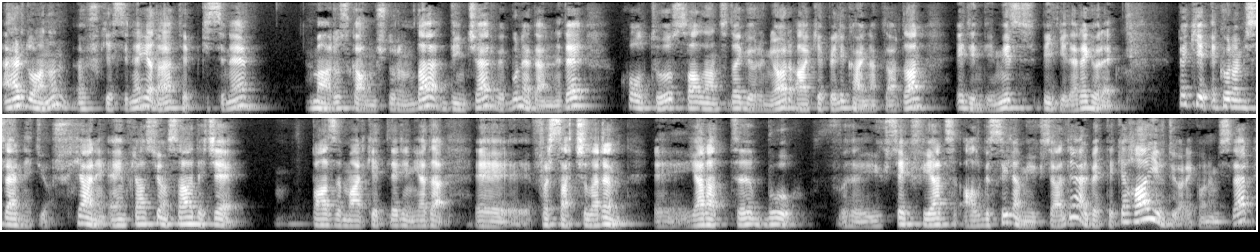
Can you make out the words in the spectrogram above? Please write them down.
Erdoğan'ın öfkesine ya da tepkisine maruz kalmış durumda Dinçer ve bu nedenle de koltuğu sallantıda görünüyor AKP'li kaynaklardan edindiğimiz bilgilere göre. Peki ekonomistler ne diyor? Yani enflasyon sadece bazı marketlerin ya da e, fırsatçıların e, yarattığı bu yüksek fiyat algısıyla mı yükseldi? Elbette ki hayır diyor ekonomistler.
